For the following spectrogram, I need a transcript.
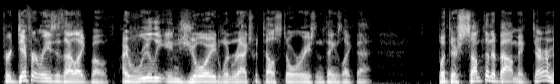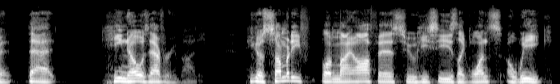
for different reasons I like both. I really enjoyed when Rex would tell stories and things like that. But there's something about McDermott that he knows everybody. He goes, somebody from my office who he sees like once a week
